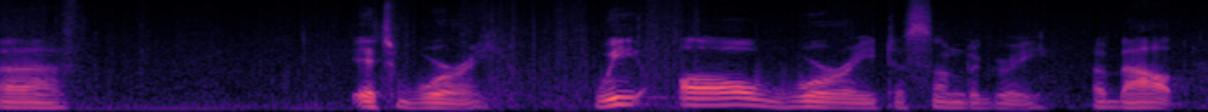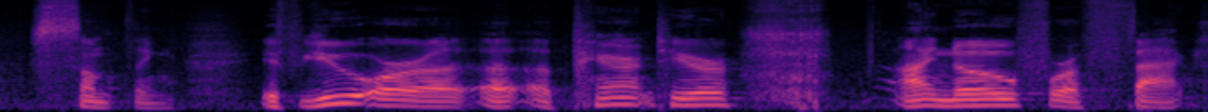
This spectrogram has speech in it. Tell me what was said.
uh, it's worry. We all worry to some degree about something. If you are a, a, a parent here, I know for a fact,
